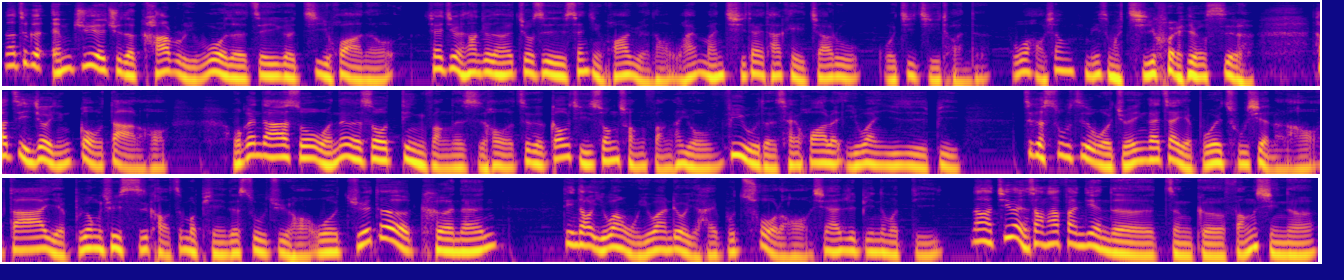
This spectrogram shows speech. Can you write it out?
那这个 MGH 的 Club Rewards 这一个计划呢？现在基本上就呢，就是申请花园哦，我还蛮期待他可以加入国际集团的，不过好像没什么机会就是了。他自己就已经够大了哈。我跟大家说，我那个时候订房的时候，这个高级双床房还有 view 的，才花了一万一日币。这个数字我觉得应该再也不会出现了，然后大家也不用去思考这么便宜的数据哈。我觉得可能订到一万五、一万六也还不错了哈。现在日币那么低，那基本上他饭店的整个房型呢？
